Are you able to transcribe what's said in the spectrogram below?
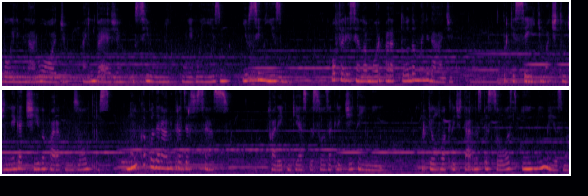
Vou eliminar o ódio, a inveja, o ciúme, o egoísmo e o cinismo, oferecendo amor para toda a humanidade porque sei que uma atitude negativa para com os outros nunca poderá me trazer sucesso. Farei com que as pessoas acreditem em mim, porque eu vou acreditar nas pessoas e em mim mesma.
